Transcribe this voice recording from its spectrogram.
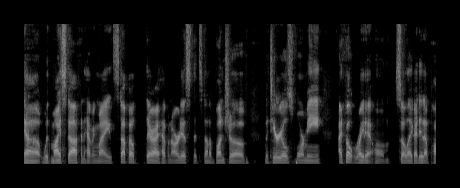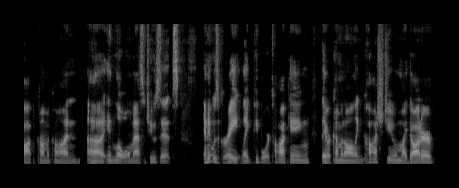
uh, with my stuff and having my stuff out there, I have an artist that's done a bunch of materials for me. I felt right at home. So like I did a pop Comic Con uh, in Lowell, Massachusetts, and it was great. Like people were talking, they were coming all in costume. My daughter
